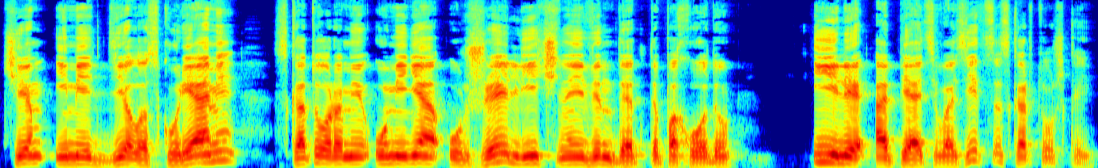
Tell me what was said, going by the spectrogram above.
чем иметь дело с курями, с которыми у меня уже личная вендетта по ходу, или опять возиться с картошкой.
